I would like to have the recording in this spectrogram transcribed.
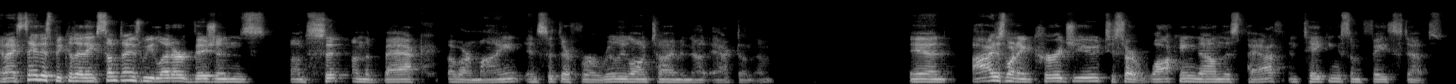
And I say this because I think sometimes we let our visions um, sit on the back of our mind and sit there for a really long time and not act on them. And I just want to encourage you to start walking down this path and taking some faith steps.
